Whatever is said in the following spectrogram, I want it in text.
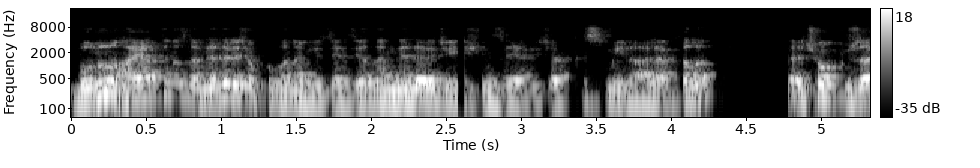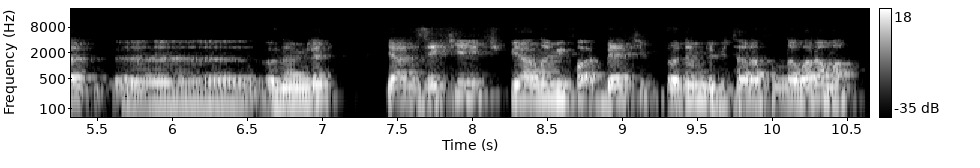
bunu hayatınızda ne derece kullanabileceğiniz ya da ne derece işinize yarayacak kısmıyla alakalı e, çok güzel, e, önemli. Yani zekilik bir anlamı belki önemli bir tarafında var ama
